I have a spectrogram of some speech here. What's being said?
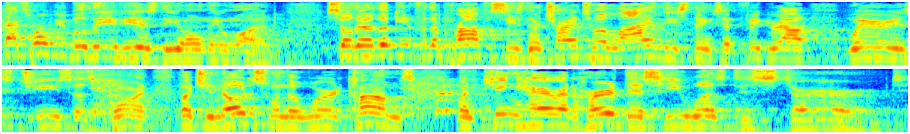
That's why we believe he is the only one. So they're looking for the prophecies. They're trying to align these things and figure out where is Jesus born. But you notice when the word comes, when King Herod heard this, he was disturbed,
